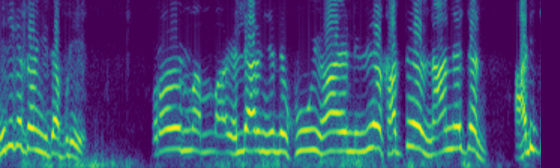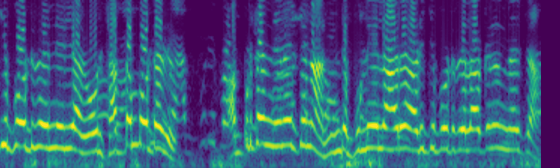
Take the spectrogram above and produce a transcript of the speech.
மிதிக்க தொடங்கிட்டு அப்படி அப்புறம் எல்லாரும் சேர்ந்து கூய் இதே கத்துகள் நான் நினைச்சேன் அடிச்சு போட்டது தெரியாது? ஒரு சத்தம் போட்டது. அப்படித்தான் நினைச்சேன் நான். இந்த பிள்ளைகள் யாரும் அடிச்சு போட்டது எல்லாருக்குன்னு நினைச்சேன்.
